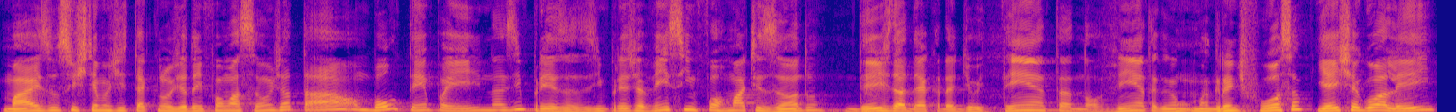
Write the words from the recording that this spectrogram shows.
mas o sistema de tecnologia da informação já está há um bom tempo aí nas empresas. As empresas já vêm se informatizando desde a década de 80, 90, ganhou uma grande força. E aí chegou a lei.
